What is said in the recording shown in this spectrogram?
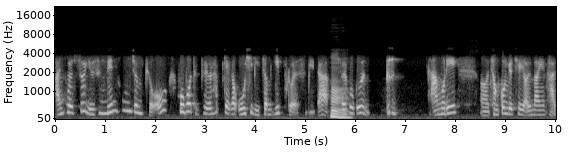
안철수, 유승민, 홍준표 후보 득표율 합계가 52.2%였습니다. 어. 결국은 아무리 어, 정권 교체 열망이 가,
